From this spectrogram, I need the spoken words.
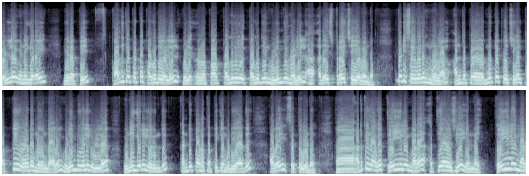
வெள்ளை வினிகரை நிரப்பி பாதிக்கப்பட்ட பகுதிகளில் விளி- ப- பகுதி பகுதியின் விளிம்புகளில் அதை ஸ்ப்ரே செய்ய வேண்டும். இப்படி செய்வதன் மூலம் அந்த மூட்டை பூச்சிகள் தப்பி ஓட முயன்றாலும் விளிம்புகளில் உள்ள வினிகரில் இருந்து கண்டிப்பாக தப்பிக்க முடியாது. அவை செத்துவிடும். அடுத்ததாக தேயிலை மர அத்தியாவசிய எண்ணெய். தேயிலை மர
